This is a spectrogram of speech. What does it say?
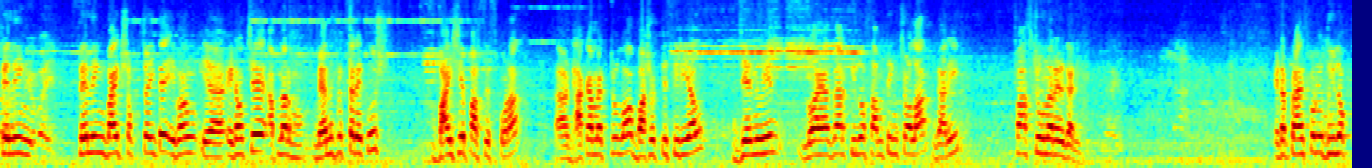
সেলিং। সেলিং বাইক সবচাইতে এবং এটা হচ্ছে আপনার ম্যানুফ্যাকচার একুশ বাইশে পারচেস করা ঢাকা মেট্রো ল বাষট্টি সিরিয়াল জেনুইন নয় হাজার কিলো সামথিং চলা গাড়ি ফার্স্ট ওনারের গাড়ি। এটা প্রাইস পড়বে দুই লক্ষ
